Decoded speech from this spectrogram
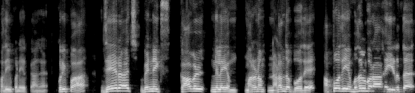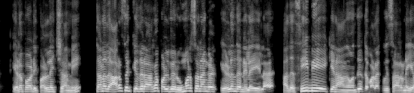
பதிவு பண்ணியிருக்காங்க. குறிப்பா ஜெயராஜ் பென்னிக்ஸ் காவல் நிலையம் மரணம் நடந்த போதே அப்போதைய முதல்வராக இருந்த எடப்பாடி பழனிசாமி தனது அரசுக்கு எதிராக பல்வேறு விமர்சனங்கள் எழுந்த நிலையில அதை சிபிஐக்கு நாங்க வந்து இந்த வழக்கு விசாரணையை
